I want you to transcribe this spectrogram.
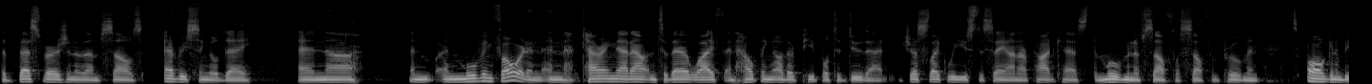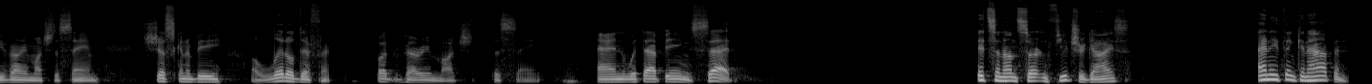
the best version of themselves every single day, and uh, and and moving forward and, and carrying that out into their life and helping other people to do that. Just like we used to say on our podcast, the movement of selfless self improvement. It's all going to be very much the same. It's just going to be a little different, but very much the same. And with that being said, it's an uncertain future, guys. Anything can happen.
